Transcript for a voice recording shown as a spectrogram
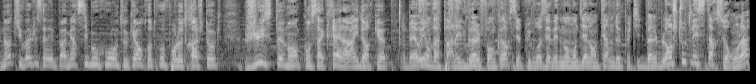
Non, tu vois, je savais pas. Merci beaucoup. En tout cas, on te retrouve pour le trash talk justement consacré à la Ryder Cup. Ben oui, on va parler de golf encore. C'est le plus gros événement mondial en termes de petites balles blanches. Toutes les stars seront là.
